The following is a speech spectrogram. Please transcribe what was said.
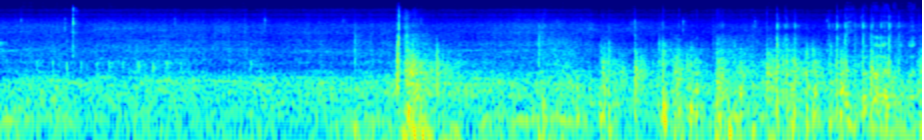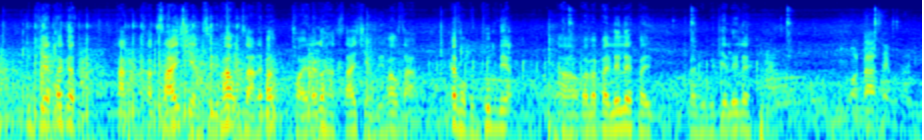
ยิงเอ้ยต้นอะไรวะตรงนั้นคุณเกียร์ถ้าเกิด หักหักซ้ายเฉียง45องศาได้ปะถอยแล้วก็หักซ้ายเฉียง45องศาให้ผมเป็นพุ่มเนี้ยอ่าไปไปไปเรื่อยๆไปไปเหมือนเมื่อกี้เรื่อยยิงมอต้าใส่ชาลี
